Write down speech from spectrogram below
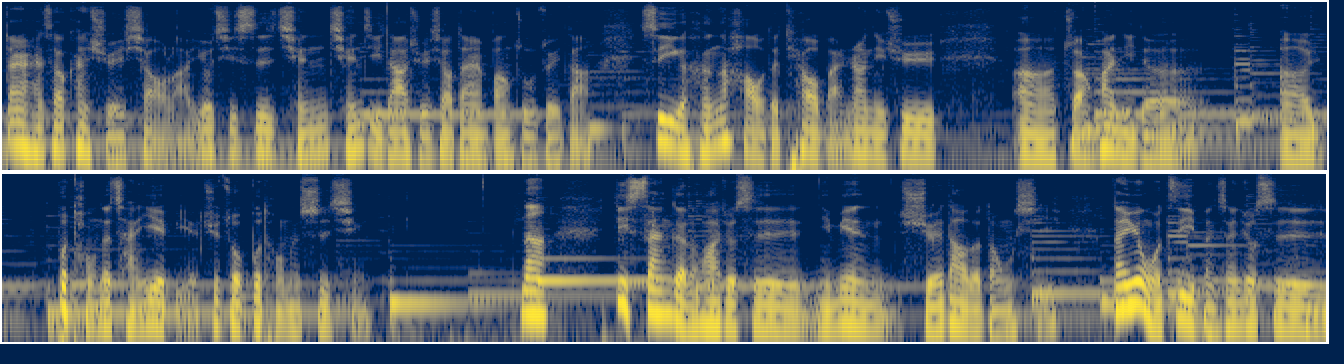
当然还是要看学校啦，尤其是前前几大学校，当然帮助最大，是一个很好的跳板，让你去呃转换你的呃不同的产业别去做不同的事情。那第三个的话就是里面学到的东西。那因为我自己本身就是。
